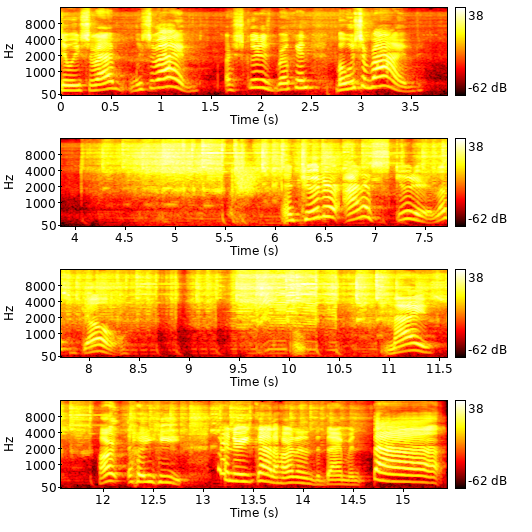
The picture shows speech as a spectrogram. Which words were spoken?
Did we survive? We survived. Our scooter's broken, but we survived. Intruder on a scooter. Let's go. Ooh. Nice. Heart. Henry got a heart on the diamond. Ah.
